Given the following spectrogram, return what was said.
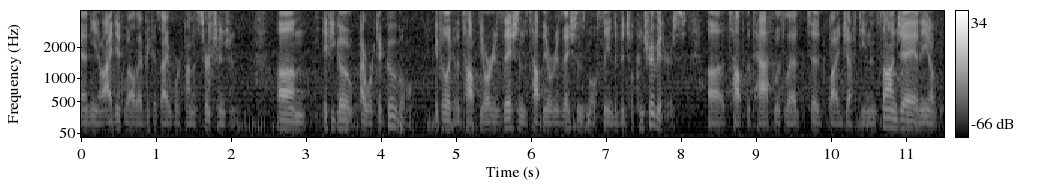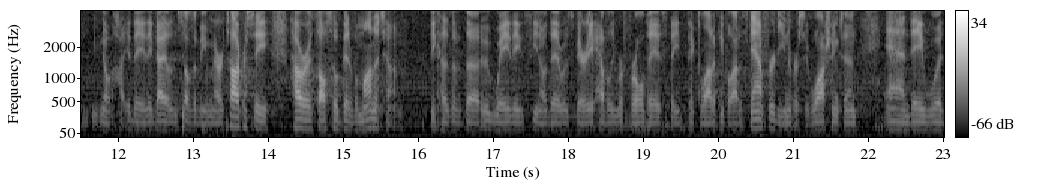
and you know I did well there because I worked on a search engine. Um, if you go, I worked at Google. If you look at the top of the organization, the top of the organization is mostly individual contributors. Uh, top of the path was led to by Jeff Dean and Sanjay, and you know, you know they, they value themselves as being meritocracy. However, it's also a bit of a monotone because of the way they, you know, there was very heavily referral based. They picked a lot of people out of Stanford, University of Washington, and they would,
